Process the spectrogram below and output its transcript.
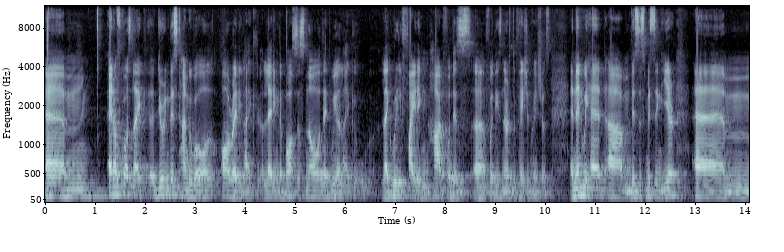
Um, and of course, like uh, during this time, we were all already like letting the bosses know that we are like like really fighting hard for this uh, for these nurse to patient ratios. And then we had, um, this is missing here, um,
